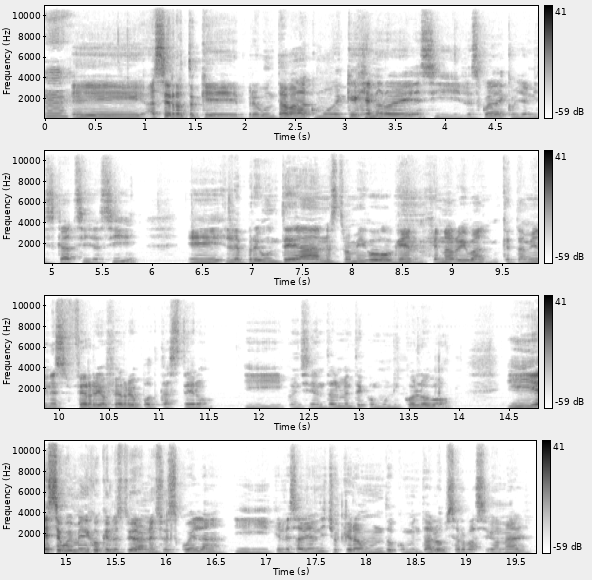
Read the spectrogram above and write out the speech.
Mm, Eh, hace rato que preguntaba como de qué género es y la escuela de Koyaanisqatsi y así. eh, le pregunté a nuestro amigo Gen, Genaro Iván, que también es férreo férreo podcastero y coincidentalmente comunicólogo. Y ese güey me dijo que lo estudiaron en su escuela y que les habían dicho que era un documental observacional.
